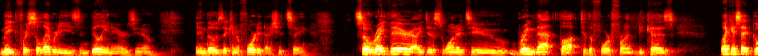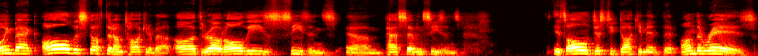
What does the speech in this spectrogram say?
made for celebrities and billionaires? You know and those that can afford it, I should say. So, right there, I just wanted to bring that thought to the forefront because, like I said, going back, all the stuff that I'm talking about uh, throughout all these seasons, um, past seven seasons, it's all just to document that on the res,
